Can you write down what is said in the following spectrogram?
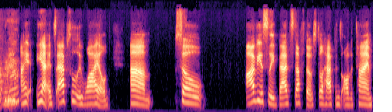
Mhm. I yeah, it's absolutely wild. Um, so obviously bad stuff though still happens all the time.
